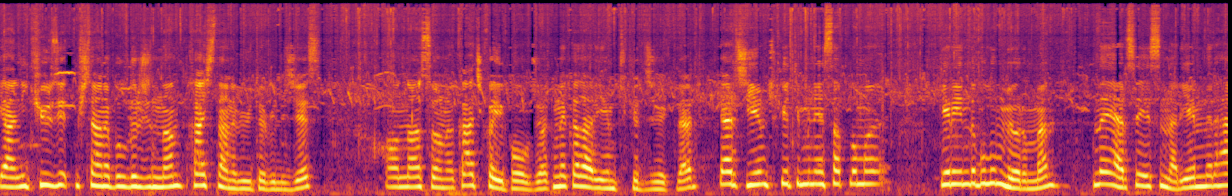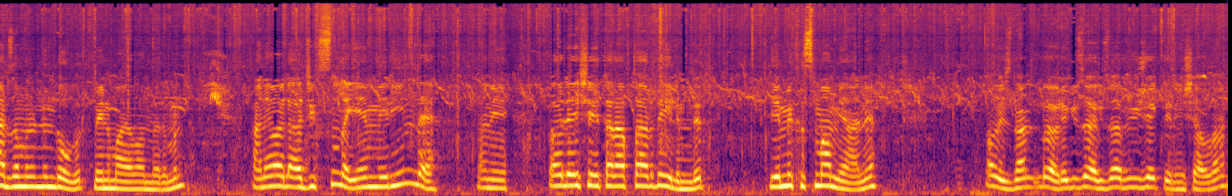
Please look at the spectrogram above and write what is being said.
Yani 270 tane bıldırcından kaç tane büyütebileceğiz? Ondan sonra kaç kayıp olacak? Ne kadar yem tüketecekler? Gerçi yem tüketimini hesaplama gereğinde bulunmuyorum ben. Ne yerse yesinler. Yemleri her zaman önünde olur benim hayvanlarımın. Hani öyle acıksın da yem vereyim de hani öyle şey taraftar değilimdir. Yemi kısmam yani. O yüzden böyle güzel güzel büyüyecekler inşallah.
